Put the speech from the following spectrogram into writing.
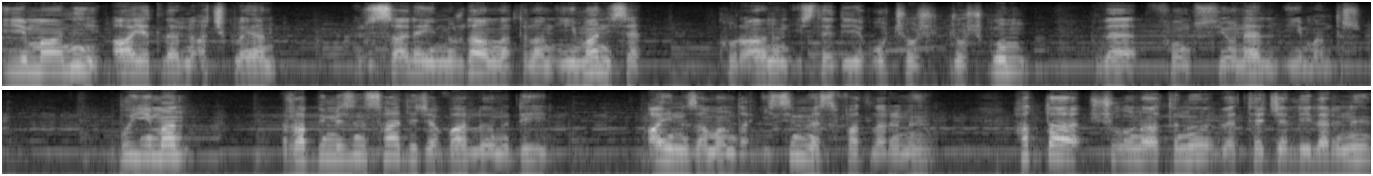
imani ayetlerini açıklayan Risale-i Nur'da anlatılan iman ise Kur'an'ın istediği o coş, coşkun ve fonksiyonel imandır. Bu iman Rabbimizin sadece varlığını değil, aynı zamanda isim ve sıfatlarını, hatta şuunatını ve tecellilerini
